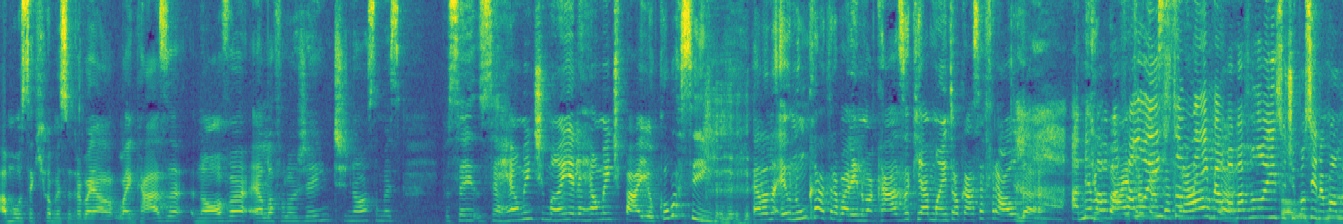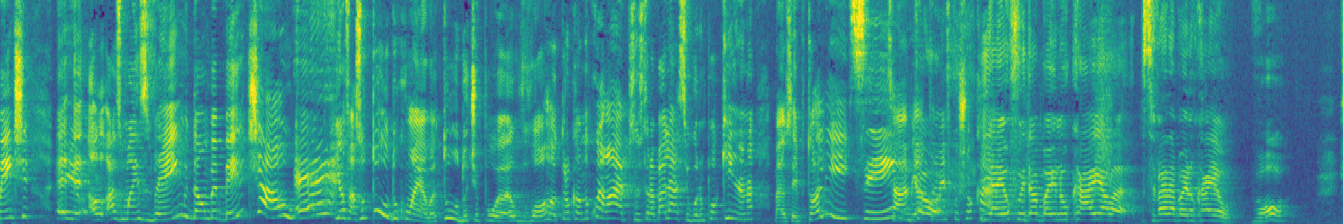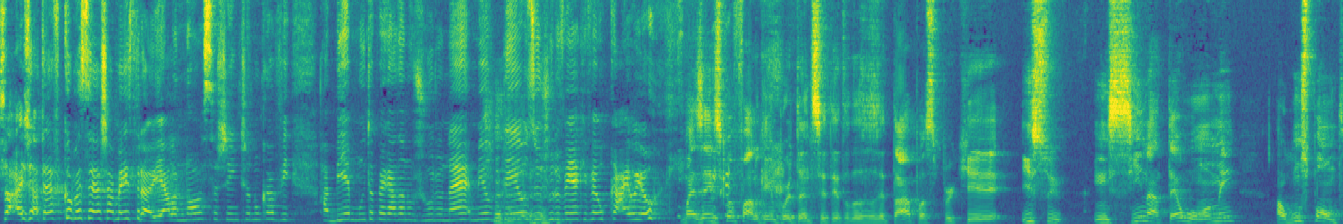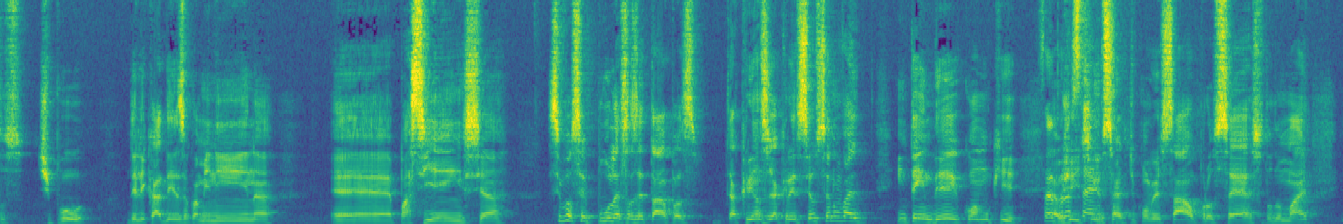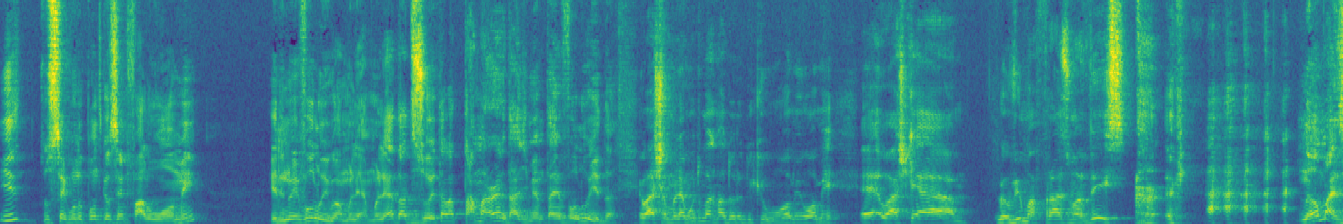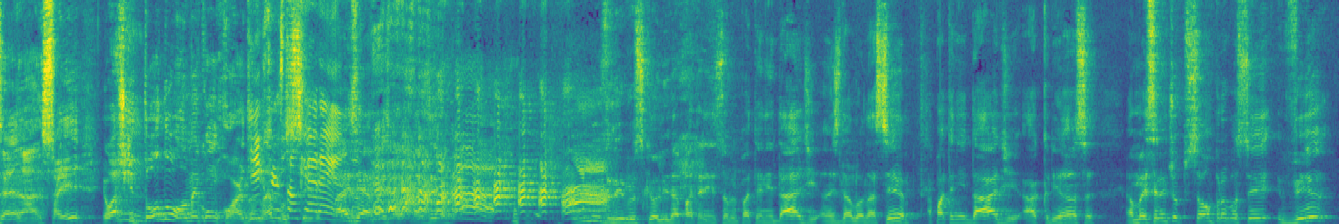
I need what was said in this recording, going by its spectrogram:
a moça que começou a trabalhar lá em casa, nova, ela falou: "Gente, nossa, mas você, você é realmente mãe, ele é realmente pai". Eu, como assim? ela, eu nunca trabalhei numa casa que a mãe trocasse a fralda. A minha babá pai falou trocasse isso também. fralda. Minha babá falou isso. Fala tipo assim, normalmente é, as mães vêm, me dão um bebê e tchau. É. E eu faço tudo com ela, tudo. Tipo, eu vou trocando com ela. Ah, preciso trabalhar, segura um pouquinho, né? Mas eu sempre tô ali. Sim, Sabe? então, ela também ficou chocada. E aí eu fui dar banho no Caio e ela, você vai dar banho no Caio? Eu, vou. Já, já até comecei a achar meio estranho. E ela, nossa, gente, eu nunca vi. A Bia é muito apegada no Júlio, né? Meu Deus, e o Júlio vem aqui ver o Caio e eu. Mas é isso que eu falo, que é importante você ter todas as etapas, porque isso ensina até o homem alguns pontos. Tipo, delicadeza com a menina, é, paciência. Se você pula essas etapas, a criança já cresceu, você não vai entender como que Foi o é o processo. jeitinho certo de conversar, o processo, tudo mais. E o segundo ponto que eu sempre falo, o homem, ele não evolui igual a mulher. A mulher da 18, ela tá maior idade mesmo, tá evoluída. Eu acho a mulher muito mais madura do que o homem. O homem, é, eu acho que é a. Eu vi uma frase uma vez. Não, mas é, ah, isso aí, eu acho que todo homem concorda, que não é vocês estão possível. querendo? Mas é, mas, eu, mas eu- um dos livros que eu li da paternidade, sobre paternidade, antes da Lô nascer, a paternidade, a criança, é uma excelente opção para você ver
